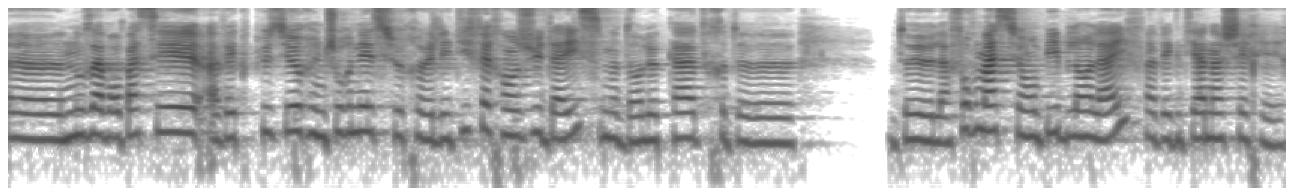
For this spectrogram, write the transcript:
euh, nous avons passé avec plusieurs une journée sur les différents judaïsmes dans le cadre de, de la formation Bible en Life avec Diana Scherer.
